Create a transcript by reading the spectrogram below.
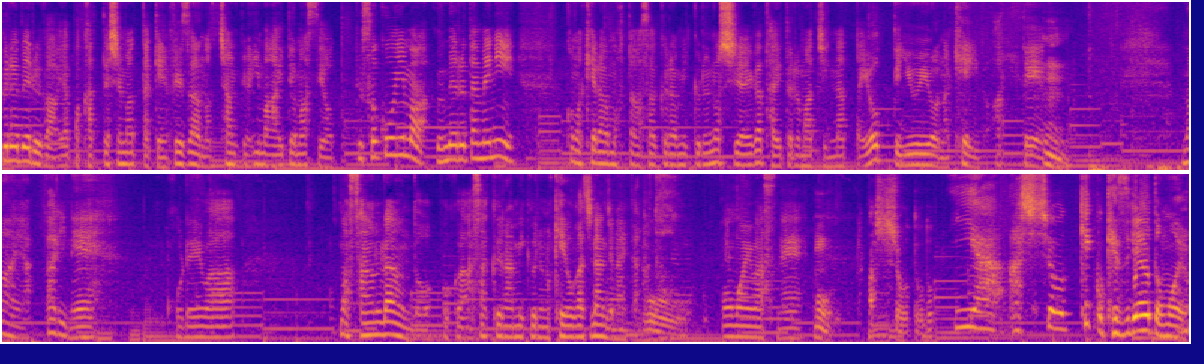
クレベルがやっぱ勝ってしまったけんフェザーのチャンピオン今空いてますよ。でそこを今埋めるためにこのケラモフと朝倉未来の試合がタイトルマッチになったよっていうような経緯があって、うん。まあやっぱりねこれはまあ3ラウンド僕は朝倉未来の KO 勝ちなんじゃないかなと思いますね。もう圧勝ってこと？いや圧勝結構削り合うと思うよ、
